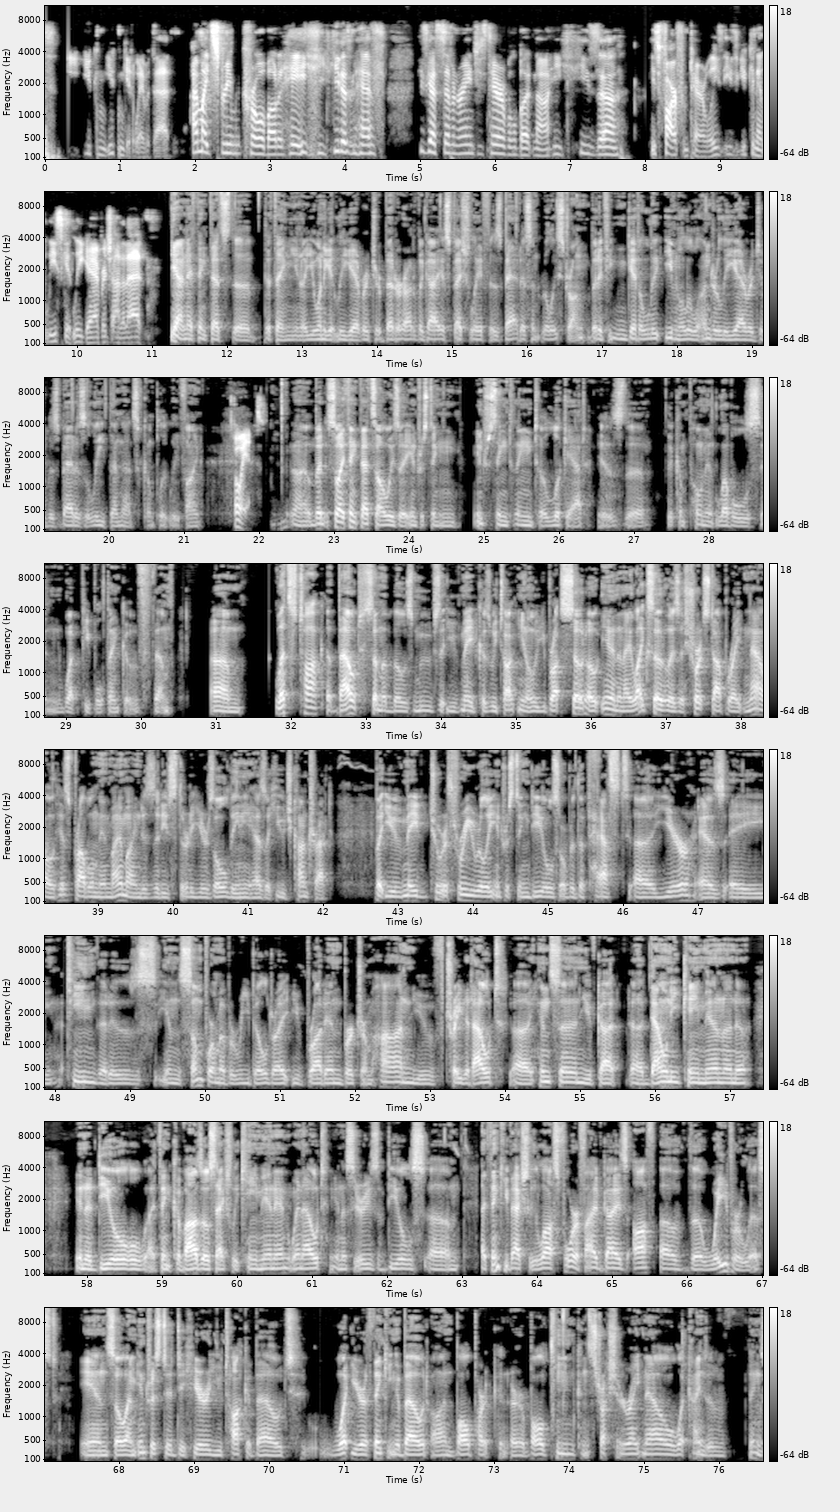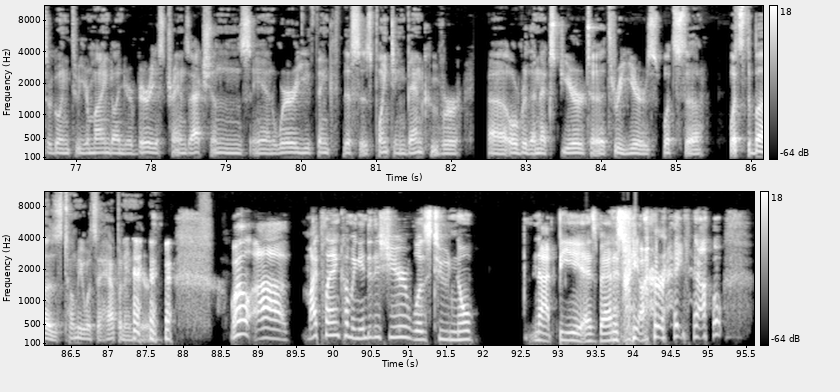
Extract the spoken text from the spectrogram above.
you can you can get away with that. I might scream and crow about it. Hey, he, he doesn't have, he's got seven range. He's terrible, but no, he he's uh he's far from terrible. He's, he's you can at least get league average out of that. Yeah, and I think that's the the thing. You know, you want to get league average or better out of a guy, especially if his bat isn't really strong. But if you can get a even a little under league average of his bat is elite, then that's completely fine. Oh yes. Uh, but so I think that's always an interesting interesting thing to look at is the the component levels and what people think of them. Um, let's talk about some of those moves that you've made because we talked, you know, you brought Soto in, and I like Soto as a shortstop right now. His problem in my mind is that he's 30 years old and he has a huge contract. But you've made two or three really interesting deals over the past uh, year as a team that is in some form of a rebuild, right? You've brought in Bertram Hahn, you've traded out uh, Hinson, you've got uh, Downey came in on a in a deal. I think Cavazos actually came in and went out in a series of deals. Um, I think you've actually lost four or five guys off of the waiver list. And so I'm interested to hear you talk about what you're thinking about on ballpark or ball team construction right now, what kinds of things are going through your mind on your various transactions, and where you think this is pointing Vancouver uh, over the next year to three years. What's the what's the buzz? Tell me what's happening here. well, uh, my plan coming into this year was to no not be as bad as we are right now.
